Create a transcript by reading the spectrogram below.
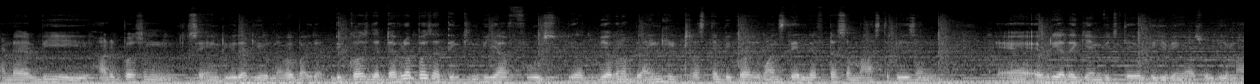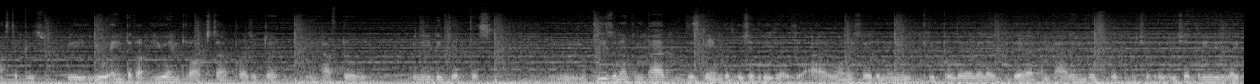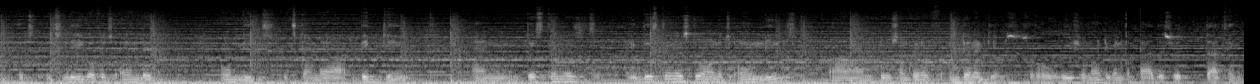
And I'll be 100% saying to you that you'll never buy that because the developers are thinking we are fools. We are, we are gonna blindly trust them because once they left us a masterpiece and every other game which they will be giving us will be a masterpiece. We, you ain't you ain't Rockstar Projector. You have to you need to get this. Mm, please do not compare this game with Witcher 3 guys. I want to say to many people they were like they were comparing this with Witcher 3. Witcher 3 is like it's it's league of its own league, own leagues. It's kind of a big game, and this thing is this thing is to on its own leagues um, to some kind of internet games. So we should not even compare this with that thing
